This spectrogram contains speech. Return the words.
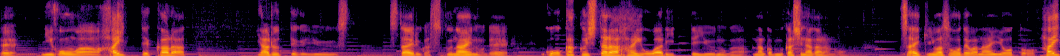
ええ、日本は入ってからやるっていうスタイルが少ないので、合格したらはい終わりっていうのがなんか昔ながらの最近はそうではないよと。入っ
